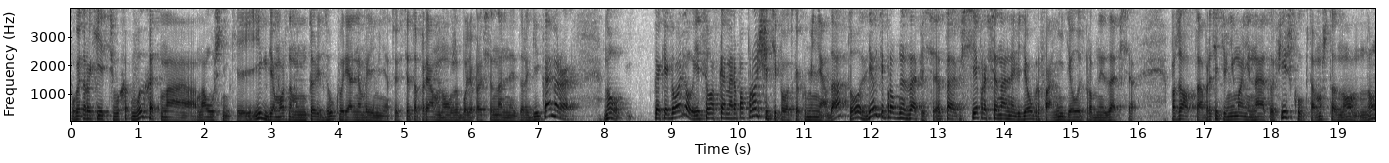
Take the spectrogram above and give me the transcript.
у которых есть выход на наушники и где можно мониторить звук в реальном времени. То есть это прям ну, уже более профессиональные дорогие камеры. Ну, как я говорил, если у вас камера попроще, типа вот как у меня, да, то сделайте пробную запись. Это все профессиональные видеографы, они делают пробные записи. Пожалуйста, обратите внимание на эту фишку, потому что, ну, ну,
